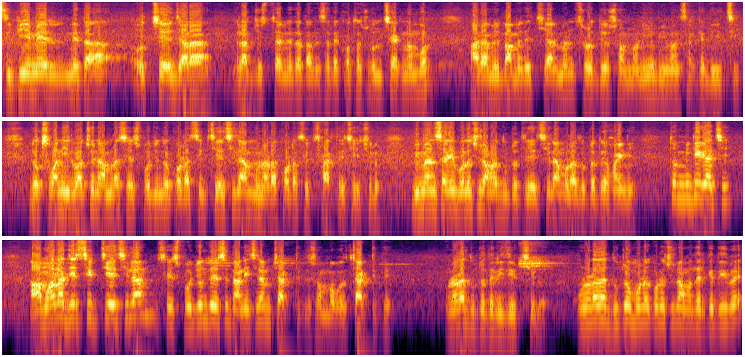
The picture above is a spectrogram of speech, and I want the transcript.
সিপিএম এর নেতা হচ্ছে যারা রাজ্য স্তরের নেতা, তাদের সাথে কথা চলছে এক নম্বর। আর আমি বামেদের চেয়ারম্যান শ্রদ্ধেয়, সম্মানীয় বিমান স্যারকে দিয়েছি। লোকসভা নির্বাচনে আমরা শেষ পর্যন্ত কটা সিট চেয়েছিলাম, ওনারা কটা সিট ছাড়তে চেয়েছিল। বিমান স্যারই বলেছিল, আমরা দুটো চেয়েছিলাম, ওরা দুটোতে হয়নি। তো মিটে গেছে। আমরা যে সিট চেয়েছিলাম, শেষ পর্যন্ত এসে দাঁড়িয়েছিলাম চারটিতে সম্ভবত, চারটিতে। ওনারা দুটোতে রিজেক্ট ছিল। ওনারা দুটো মনে করেছিল আমাদেরকে দিবে,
